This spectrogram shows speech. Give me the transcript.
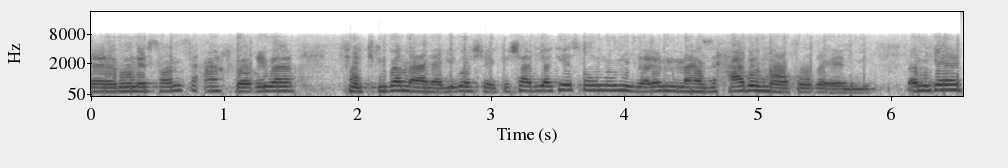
رنسانس اخلاقی و فکری و معنوی باشه که شبیهتی اسم اون رو می‌ذاره مذهب مافوق علمی. و میگه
